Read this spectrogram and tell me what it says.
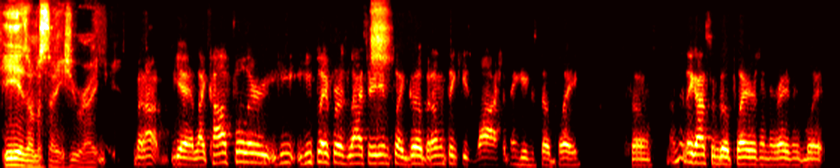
He is on the Saints. You're right. But I, yeah, like Kyle Fuller, he he played for us last year. He didn't play good, but I don't think he's washed. I think he can still play. So I mean, they got some good players on the Ravens, but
